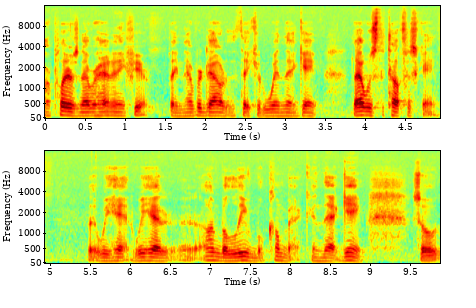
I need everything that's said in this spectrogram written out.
our players never had any fear. They never doubted that they could win that game. That was the toughest game that we had. We had an unbelievable comeback in that game. So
